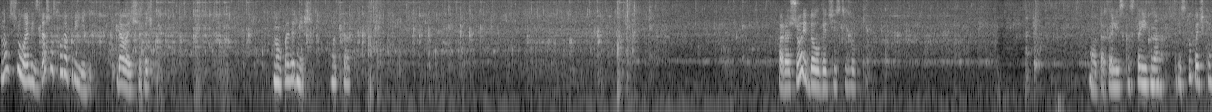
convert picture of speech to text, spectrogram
Ну все, Алис, Даша скоро приедет. Давай щеточку. Ну, повернешь. Вот так. Хорошо и долго чисти зубки. Вот так Алиска стоит на приступочке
